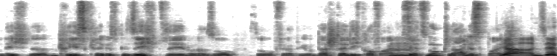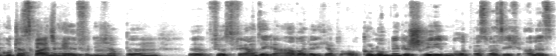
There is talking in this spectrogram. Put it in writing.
nicht äh, ein kriesgräbes Gesicht sehen oder so, so fertig. Und da stelle ich drauf ein. Mhm. Das ist jetzt nur ein kleines Beispiel. Ja, ein sehr gutes das Beispiel. Kann helfen. Ich mhm. habe äh, mhm. Äh, fürs Fernsehen gearbeitet, ich habe auch Kolumnen geschrieben und was weiß ich alles.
